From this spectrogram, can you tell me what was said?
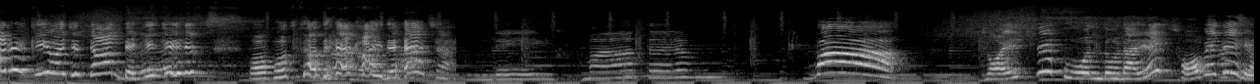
আরে কি হয়েছে? চাঁদ দেখেছিস অবস্থা দেখাই দেখ মাতরম বাহ বলল না এ না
